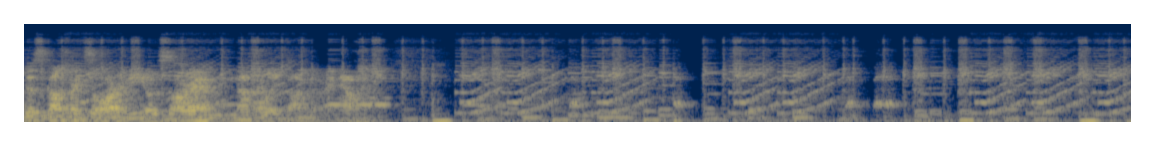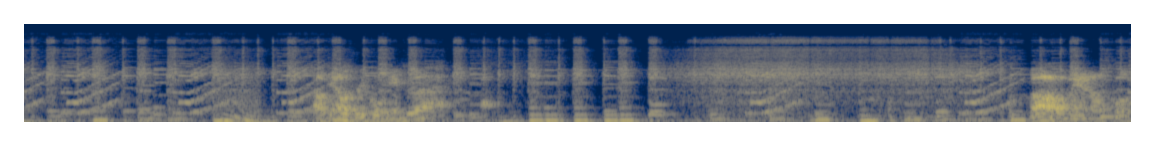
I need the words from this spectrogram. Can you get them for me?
I'm concentrating so hard on me. Oh, sorry, I'm not really talking right now. Okay, that was pretty cool game for that. Oh man, that was close.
